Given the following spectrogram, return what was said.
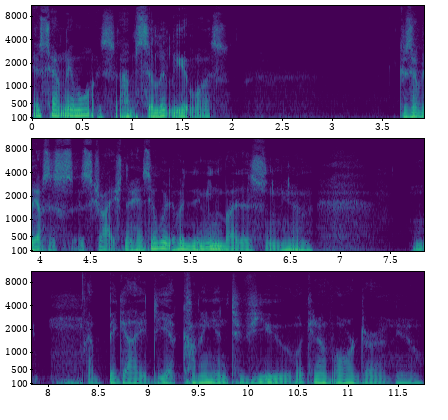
It certainly was. Absolutely, it was. Because everybody else is, is scratching their heads, what, what do they mean by this? And, you know, a big idea coming into view. What kind of order, you know?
